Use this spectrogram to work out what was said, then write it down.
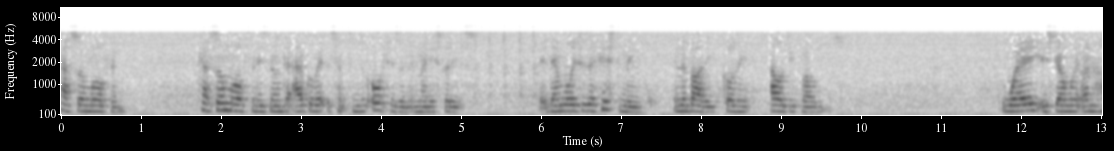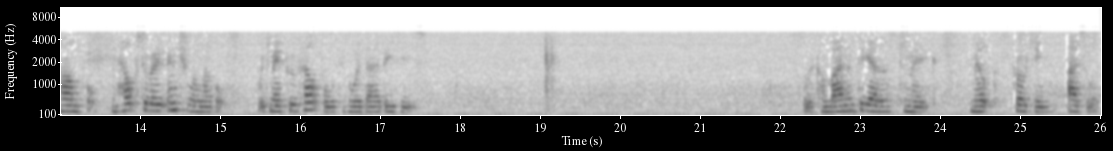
casomorphin. Casomorphin is known to aggravate the symptoms of autism in many studies. It then releases a histamine in the body, causing allergy problems. Whey is generally unharmful and helps to raise insulin levels, which may prove helpful to people with diabetes. So we combine them together to make milk protein isolate.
